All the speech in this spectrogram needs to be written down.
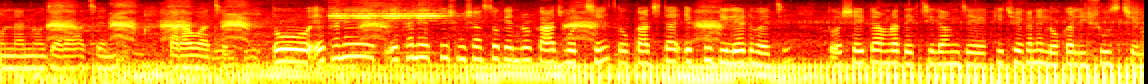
অন্যান্য যারা আছেন, তারাও আছেন। তো এখানে এখানে একটি সুস্বাস্থ্য কেন্দ্র কাজ হচ্ছে, তো কাজটা একটু ডিলেড হয়েছে। তো সেইটা আমরা দেখছিলাম যে কিছু এখানে লোকাল ইস্যুস ছিল।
